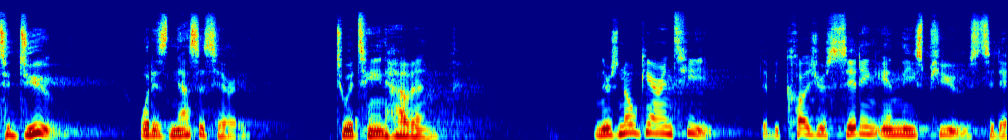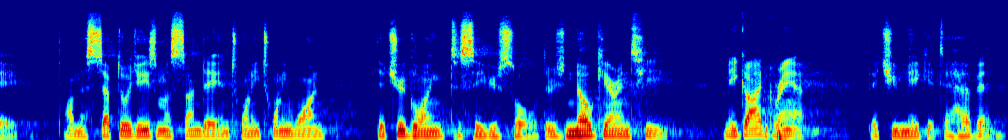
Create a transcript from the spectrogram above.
to do what is necessary to attain heaven. And there's no guarantee that because you're sitting in these pews today on this Septuagesima Sunday in 2021, that you're going to save your soul. There's no guarantee. May God grant that you make it to heaven.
